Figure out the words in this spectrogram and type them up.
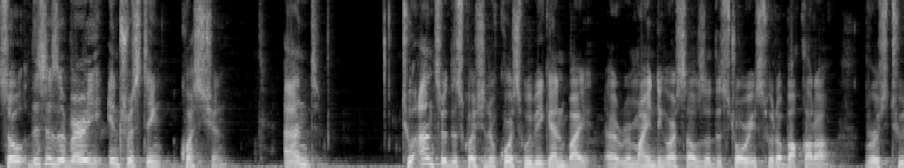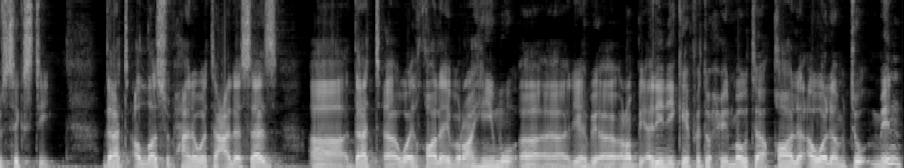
So this is a very interesting question. And to answer this question, of course, we begin by uh, reminding ourselves of the story, Surah Baqarah, verse 260. That Allah subhanahu wa ta'ala says, uh, that uh, وإذ قال إبراهيم ربي أريني كيف تحيي الموتى قال أولم تؤمن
